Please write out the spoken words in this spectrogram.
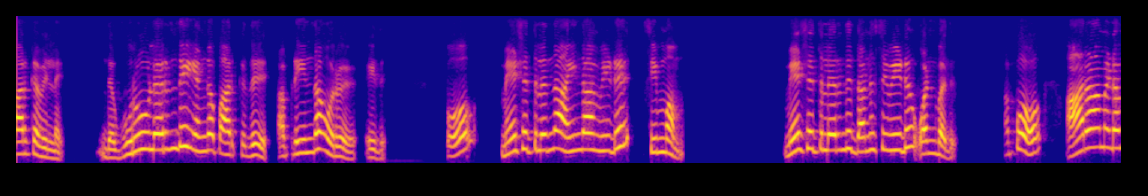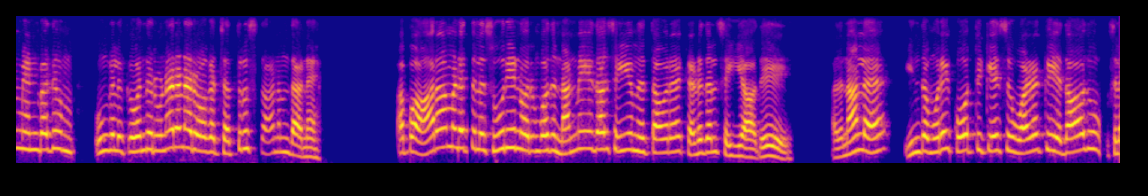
பார்க்கவில்லை. இந்த குருவுல இருந்து எங்க பார்க்குது அப்படின்னு தான் ஒரு இது. இப்போ மேஷத்துல இருந்து ஐந்தாம் வீடு சிம்மம். மேஷத்துல இருந்து தனுசு வீடு ஒன்பது. அப்போ ஆறாம் இடம் என்பது உங்களுக்கு வந்து ருணரண ரோக சத்ருஸ்தானம் தானே. அப்போ ஆறாம் இடத்துல சூரியன் வரும்போது நன்மையை தான் செய்யுமே தவிர கெடுதல் செய்யாது. அதனால இந்த முறை கோர்ட்டு கேஸு வழக்கு ஏதாவது சில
